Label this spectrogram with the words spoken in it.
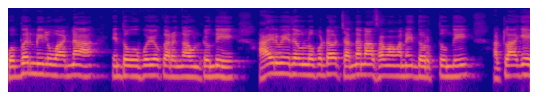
కొబ్బరి నీళ్ళు వాడినా ఎంతో ఉపయోగకరంగా ఉంటుంది. ఆయుర్వేదం లోపల చందనాసమం అనేది దొరుకుతుంది. అట్లాగే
